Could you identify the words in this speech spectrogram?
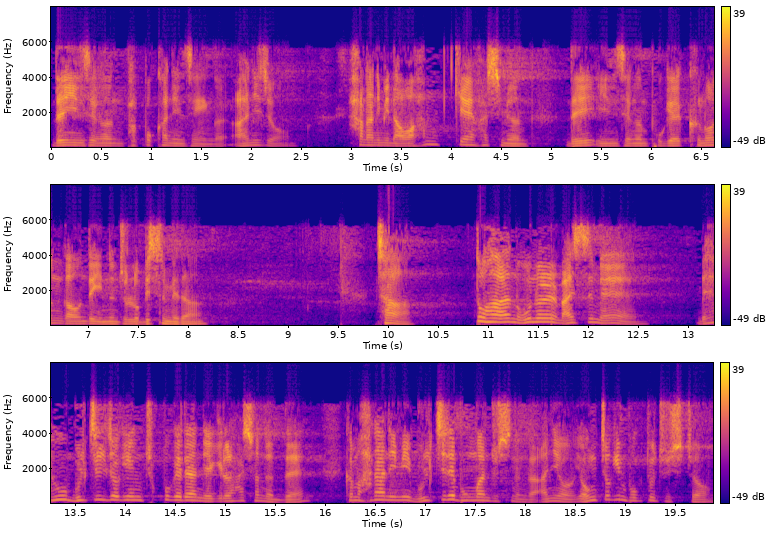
내 인생은 박복한 인생인가요? 아니죠. 하나님이 나와 함께 하시면 내 인생은 복의 근원 가운데 있는 줄로 믿습니다. 자, 또한 오늘 말씀에 매우 물질적인 축복에 대한 얘기를 하셨는데, 그럼 하나님이 물질의 복만 주시는가? 아니요. 영적인 복도 주시죠.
